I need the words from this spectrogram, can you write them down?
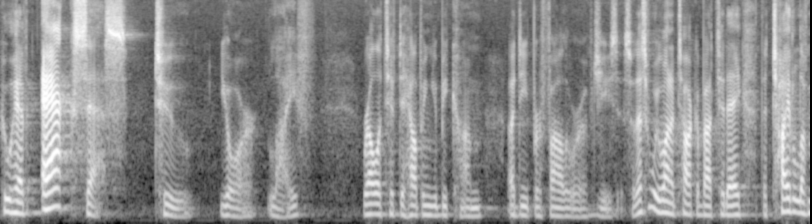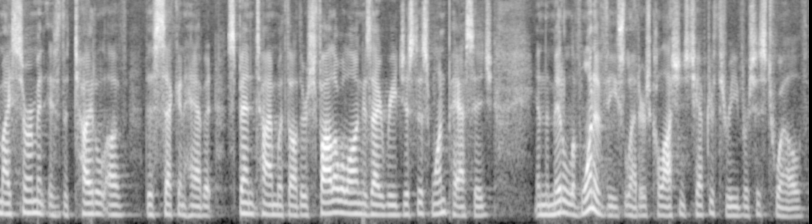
who have access to your life relative to helping you become a deeper follower of Jesus. So that's what we want to talk about today. The title of my sermon is the title of this second habit spend time with others. Follow along as I read just this one passage in the middle of one of these letters, Colossians chapter 3, verses 12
